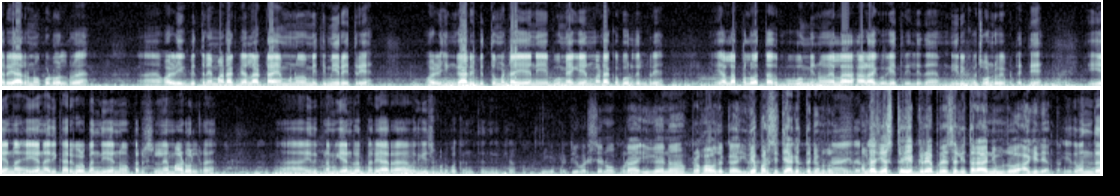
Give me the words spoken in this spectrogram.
ಪರಿಹಾರನೂ ಕೊಡುವಲ್ರು. ಹೊಳ್ಳಿ ಈಗ ಬಿತ್ತನೆ ಮಾಡೋಕ್ಕೆಲ್ಲ ಟೈಮ್ನು ಮಿತಿ ಮೀರೈತೆ ರೀ ಹೊಳ್ಳಿ ಹಿಂಗಾರಿ ಬಿತ್ತು ಮಟ್ಟ ಏನು ಈ ಭೂಮ್ಯಾಗ ಏನು ಮಾಡಕ್ಕೆ ಬರೋದಿಲ್ಲ ರೀ ಎಲ್ಲ ಫಲವತ್ತಾದ ಭೂಮಿನೂ ಎಲ್ಲ ಹಾಳಾಗಿ ಹೋಗೈತೆ ರೀ ಇಲ್ಲಿದು. ನೀರಿಗೆ ಕೊಚ್ಕೊಂಡು ಹೋಗಿಬಿಟ್ಟೈತಿ. ಏನು ಏನು ಅಧಿಕಾರಿಗಳು ಬಂದು ಏನು ಪರಿಶೀಲನೆ ಮಾಡೋಲ್ರ ಇದಕ್ಕೆ ನಮ್ಗೇನರ ಪರಿಹಾರ ಒದಗಿಸಿ ಕೊಡ್ಬೇಕಂತಂದು ಕೇಳ್ಕೊಂಡು ಈಗ ಪ್ರತಿ ವರ್ಷನೂ ಕೂಡ ಈಗ ಏನು ಪ್ರಭಾವದಕ್ಕೆ ಇದೇ ಪರಿಸ್ಥಿತಿ ಆಗುತ್ತೆ ನಿಮ್ಮದು ಅಂದಾಜು ಎಷ್ಟು ಎಕರೆ ಪ್ರದೇಶದಲ್ಲಿ ಈ ಥರ ನಿಮ್ಮದು ಆಗಿದೆ ಅಂತ? ಇದು ಒಂದು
